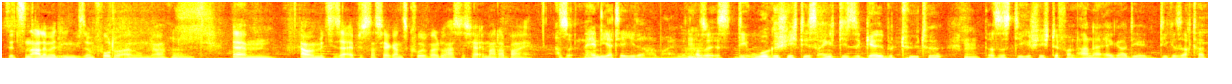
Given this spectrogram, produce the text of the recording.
sitzen alle mit irgendwie so einem Fotoalbum da. Mhm. Ähm, aber mit dieser App ist das ja ganz cool, weil du hast es ja immer dabei. Also ein Handy hat ja jeder dabei. Ne? Mhm. Also ist, die Urgeschichte ist eigentlich diese gelbe Tüte. Mhm. Das ist die Geschichte von Anna Egger, die, die gesagt hat,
